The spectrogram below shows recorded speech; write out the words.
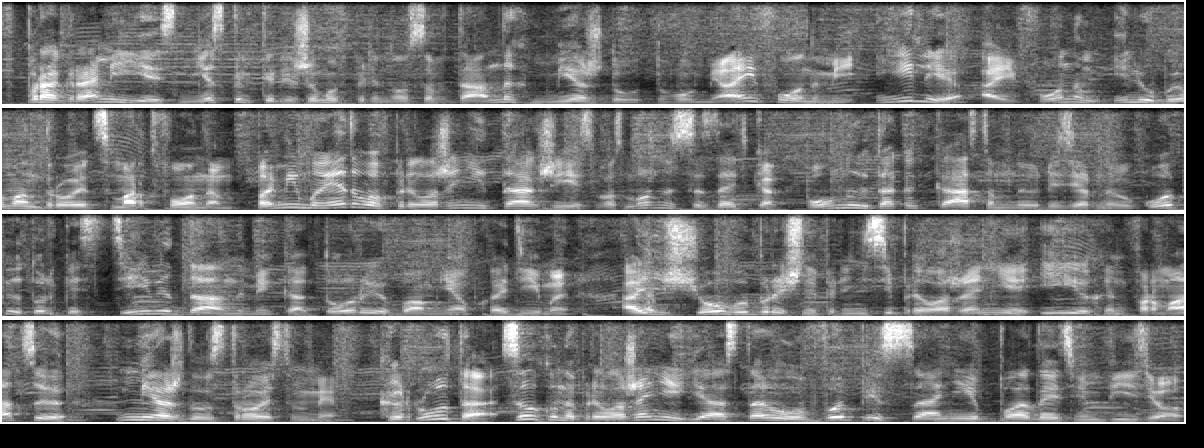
В программе есть несколько режимов переносов данных между двумя айфонами или айфоном и любым Android смартфоном телефоном. Помимо этого в приложении также есть возможность создать как полную, так и кастомную резервную копию только с теми данными, которые вам необходимы. А еще выборочно перенеси приложение и их информацию между устройствами. Круто! Ссылку на приложение я оставил в описании под этим видео.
